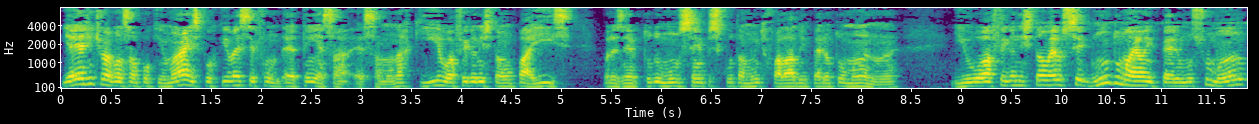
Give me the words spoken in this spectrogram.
E aí a gente vai avançar um pouquinho mais, porque vai ser é, tem essa, essa monarquia, o Afeganistão é um país, por exemplo, todo mundo sempre escuta muito falar do Império Otomano, né? E o Afeganistão era o segundo maior império muçulmano,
